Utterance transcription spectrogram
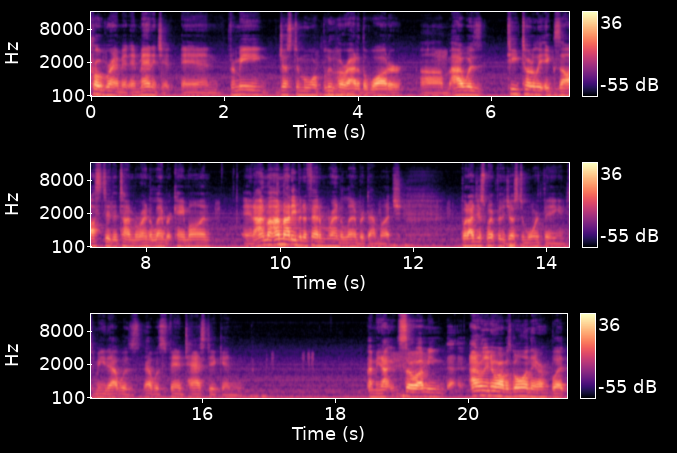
program it and manage it. And for me, Justin Moore blew her out of the water. Um, I was teetotally exhausted the time Miranda Lambert came on. And I'm not, I'm not even a fan of Miranda Lambert that much. But I just went for the Justin Moore thing, and to me that was that was fantastic. And I mean, I so I mean, I don't really know where I was going there, but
